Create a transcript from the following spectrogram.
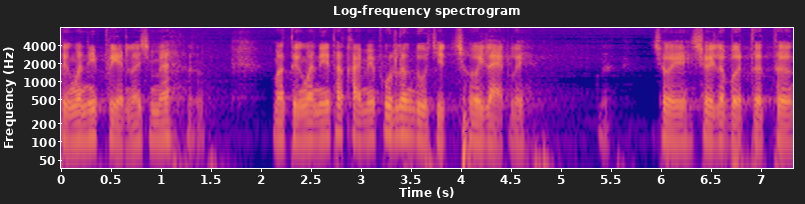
ถึงวันนี้เปลี่ยนแล้วใช่ไหมมาถึงวันนี้ถ้าใครไม่พูดเรื่องดูจิตเฉยแหลกเลย เฉยเฉยระเบิดเถิดเทิง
